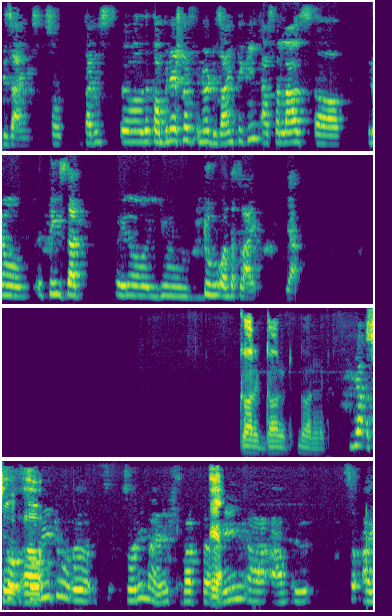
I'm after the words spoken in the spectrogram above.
designs. So that is uh, the combination of you know design thinking as well as uh, you know things that you know you do on the fly. Yeah. Got it. Got it. Got it. Yeah. So, so sorry to uh, sorry Mahesh, but yeah. again, so I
